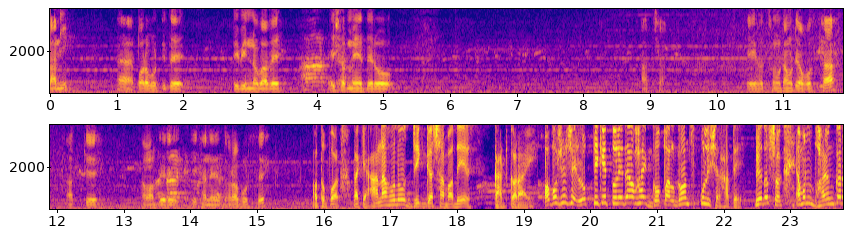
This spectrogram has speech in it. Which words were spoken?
জানি। হ্যাঁ পরবর্তীতে বিভিন্নভাবে এইসব মেয়েদেরও আচ্ছা এই হচ্ছে মোটামুটি অবস্থা। আজকে আমাদের এখানে ধরা পড়ছে। অতপর তাকে আনা হলো জিজ্ঞাসাবাদের কাট করায় অবশেষে লোকটিকে তুলে দেওয়া হয় গোপালগঞ্জ পুলিশের হাতে। প্রিয় দর্শক, এমন ভয়ঙ্কর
